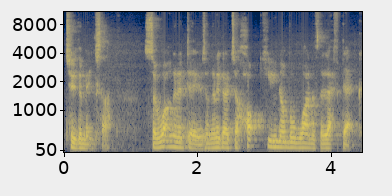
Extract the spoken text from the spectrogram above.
to the mixer. So what I'm going to do is I'm going to go to hot cue number one of the left deck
